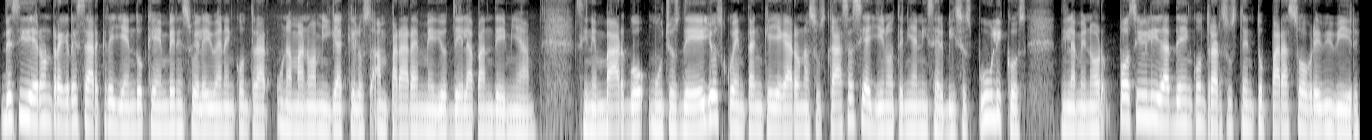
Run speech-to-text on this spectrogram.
decidieron regresar creyendo que en Venezuela iban a encontrar una mano amiga que los amparara en medio de la pandemia. Sin embargo, muchos de ellos cuentan que llegaron a sus casas y allí no tenían ni servicios públicos, ni la menor posibilidad de encontrar sustento para sobrevivir,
